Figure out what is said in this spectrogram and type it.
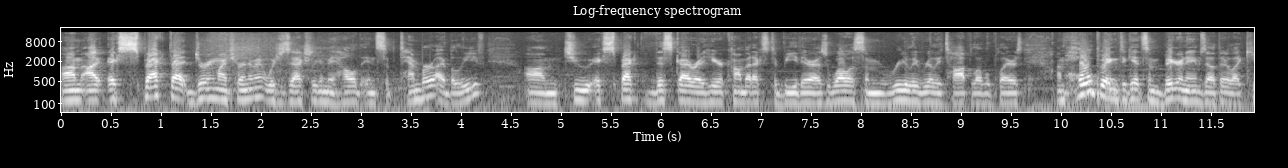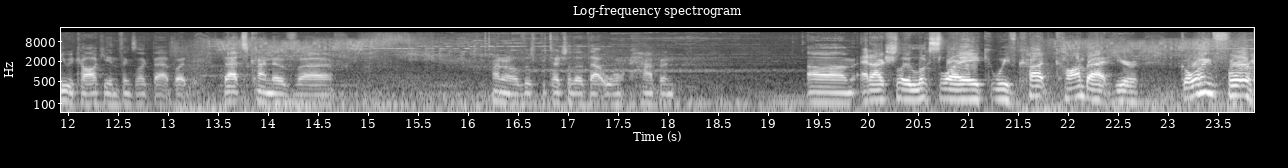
um, I expect that during my tournament, which is actually going to be held in September, I believe, um, to expect this guy right here, Combat X, to be there, as well as some really really top level players. I'm hoping to get some bigger names out there like Kiwikaki and things like that, but that's kind of uh, I don't know. There's potential that that won't happen. Um, it actually looks like we've cut combat here going for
